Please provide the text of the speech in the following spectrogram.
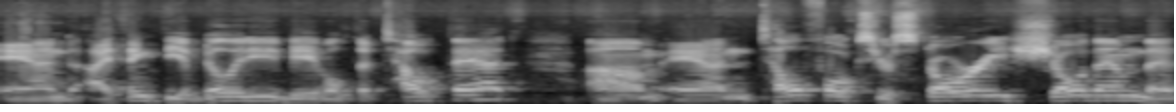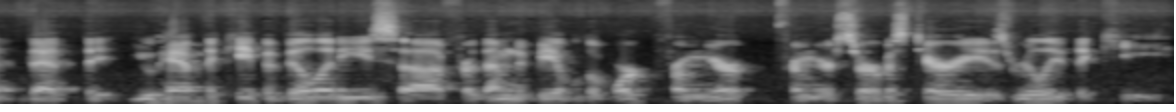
And I think the ability to be able to tout that um, and tell folks your story, show them that that, that you have the capabilities uh, for them to be able to work from your from your service territory is really the key.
